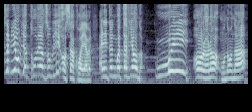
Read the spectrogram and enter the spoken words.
les amis on vient de trouver un zombie Oh c'est incroyable Allez donne-moi ta viande oui Oh là là, on en a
